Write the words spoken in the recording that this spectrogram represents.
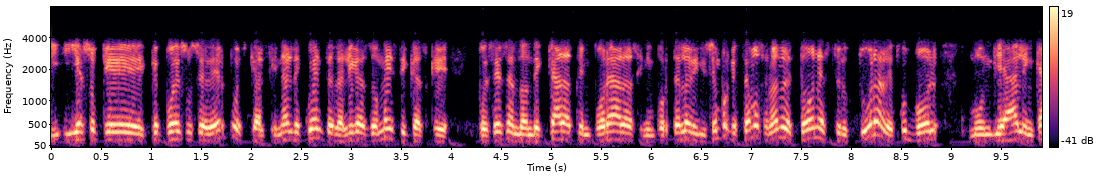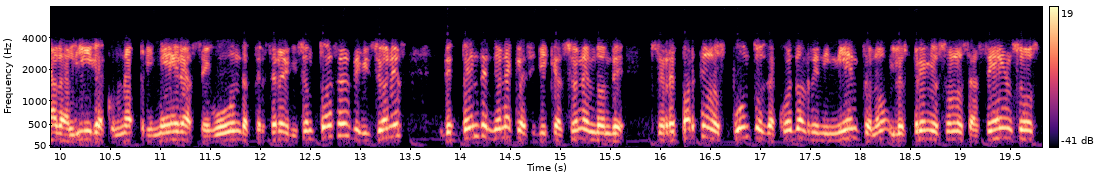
y, eso qué, qué, puede suceder, pues que al final de cuentas las ligas domésticas, que pues es en donde cada temporada, sin importar la división, porque estamos hablando de toda una estructura de fútbol mundial en cada liga, con una primera, segunda, tercera división, todas esas divisiones dependen de una clasificación en donde se reparten los puntos de acuerdo al rendimiento, ¿no? Y los premios son los ascensos,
